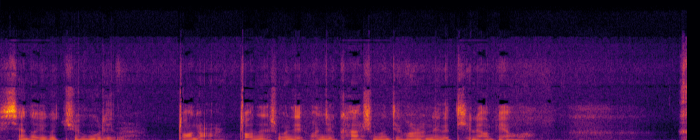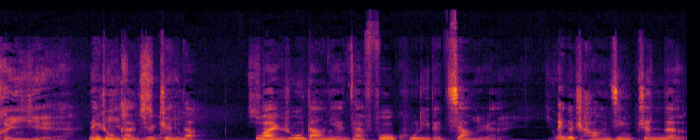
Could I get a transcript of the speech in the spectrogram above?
先到一个局部里边，照哪儿，照在什么地方，你就看什么地方的那个体量变化。黑夜那种感觉真的，宛如当年在佛窟里的匠人，那个场景真的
